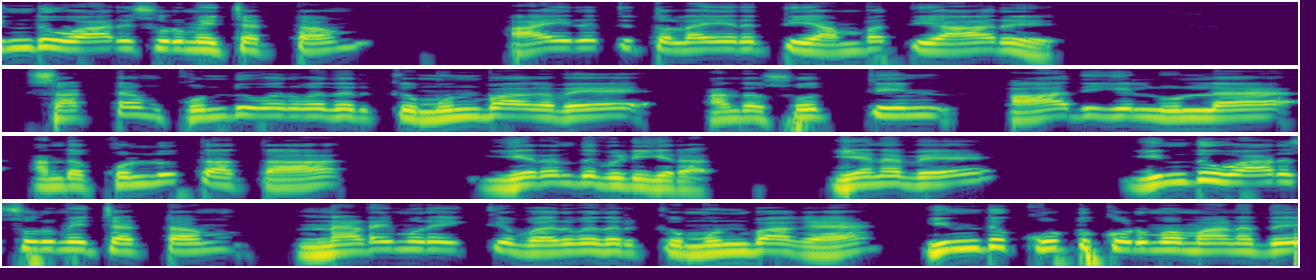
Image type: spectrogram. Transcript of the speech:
இந்து வாரிசுரிமை சட்டம் ஆயிரத்தி தொள்ளாயிரத்தி ஐம்பத்தி ஆறு சட்டம் கொண்டு வருவதற்கு முன்பாகவே அந்த சொத்தின் ஆதியில் உள்ள அந்த கொள்ளு தாத்தா இறந்து விடுகிறார். எனவே இந்து வாரிசுரிமை சட்டம் நடைமுறைக்கு வருவதற்கு முன்பாக இந்து கூட்டு குடும்பமானது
